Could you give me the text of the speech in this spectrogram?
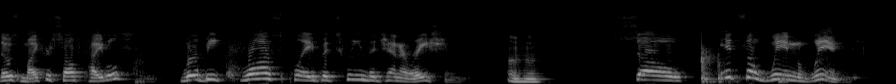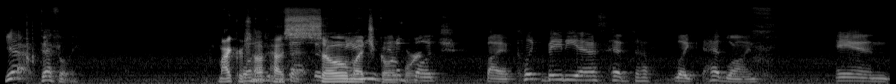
those Microsoft titles will be cross-play between the generations. Mhm. So it's a win-win. Yeah, definitely. Microsoft 100%. has so much going for it. by a clickbaity ass head to like headline, and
